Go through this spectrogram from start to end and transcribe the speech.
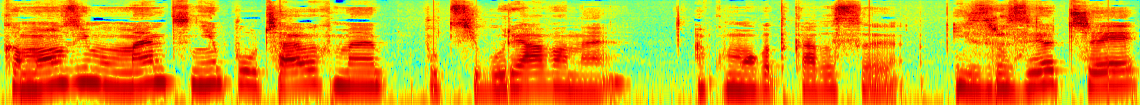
към този момент ние получавахме подсигуряване ако мога така да се изразя, че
